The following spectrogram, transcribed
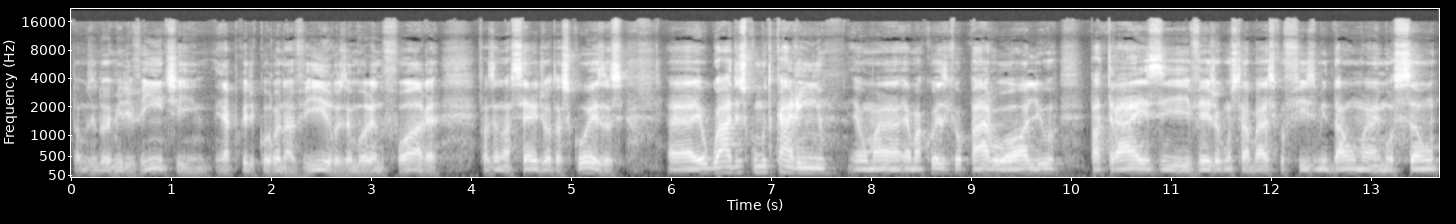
Estamos em 2020, em época de coronavírus, eu morando fora, fazendo uma série de outras coisas. Uh, eu guardo isso com muito carinho. É uma, é uma coisa que eu paro, olho para trás e vejo alguns trabalhos que eu fiz e me dá uma emoção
